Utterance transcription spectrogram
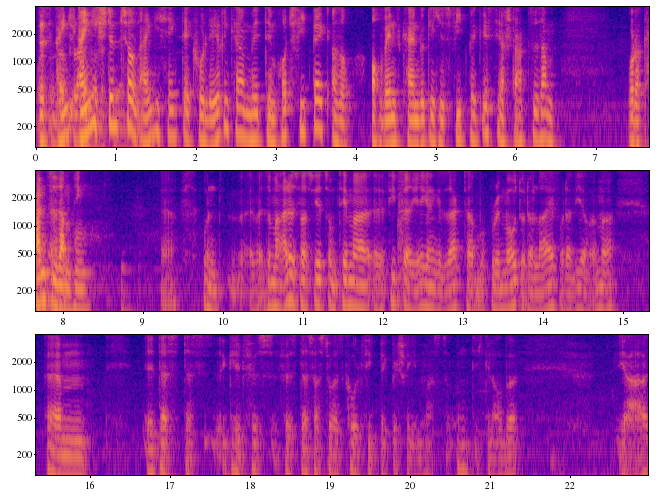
das eigentlich, eigentlich stimmt schon. Ist. Eigentlich hängt der Choleriker mit dem Hot Feedback, also auch wenn es kein wirkliches Feedback ist, ja stark zusammen. Oder kann ja. zusammenhängen. Ja. Und äh, sag mal, alles, was wir zum Thema äh, Feedback-Regeln gesagt haben, ob remote oder live oder wie auch immer, ähm, äh, das, das gilt fürs, fürs das, was du als Cold Feedback beschrieben hast. Und ich glaube, ja,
